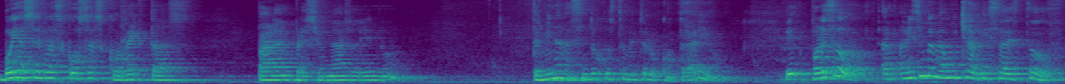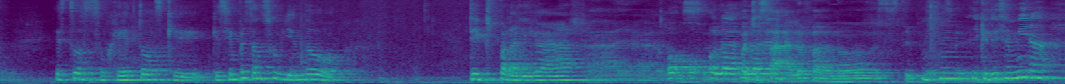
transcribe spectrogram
voy a hacer las cosas correctas para impresionarle, ¿no? Terminan haciendo justamente lo contrario. Eh, por eso, a, a, mí siempre me da mucha risa estos, estos sujetos que, que siempre están subiendo tips para ligar. Ah, ya. O, o, la, machos alfa, ¿no? Estos tipos. Y que te dicen, mira,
